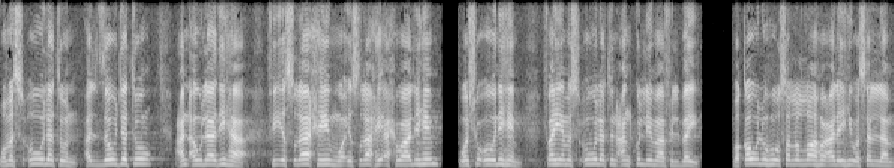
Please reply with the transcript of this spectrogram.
ومسؤولة الزوجة عن أولادها في إصلاحهم وإصلاح أحوالهم وشؤونهم فهي مسؤولة عن كل ما في البيت. وقوله صلى الله عليه وسلم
